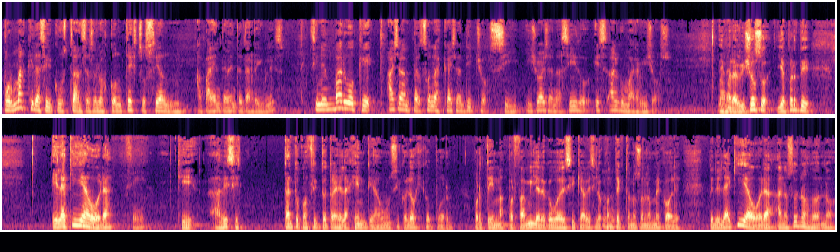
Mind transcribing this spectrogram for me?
por más que las circunstancias o los contextos sean aparentemente terribles, sin embargo que hayan personas que hayan dicho sí y yo haya nacido es algo maravilloso. Es maravilloso. Y aparte, el aquí y ahora, Sí, que a veces tanto conflicto trae a la gente, a un psicológico, por, por temas, por familia, lo que voy a decir que a veces los contextos no son los mejores, pero el aquí y ahora a nosotros nos, no-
